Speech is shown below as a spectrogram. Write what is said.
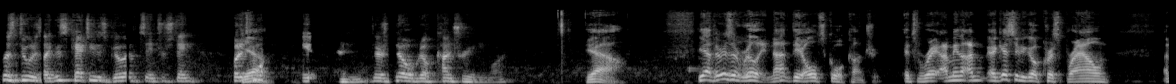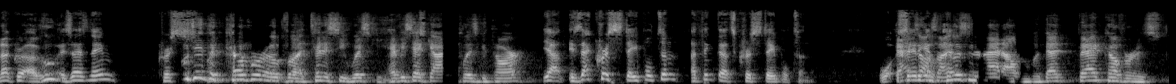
listen to it. It's like this is catchy, this is good, it's interesting, but it's Yeah. more. And there's no real country anymore. yeah, yeah. There isn't really not the old school country. It's rare. I mean, I'm, I guess if you go Chris Brown, uh, not uh, Who- is that his name? Chris. Who did the cover of uh, Tennessee Whiskey? Heavyset guy plays guitar. Yeah, is that Chris Stapleton? I think that's Chris Stapleton. Well, That's say it again. awesome. I listened to that album, but that that cover is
